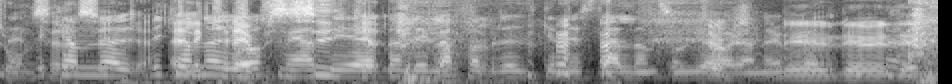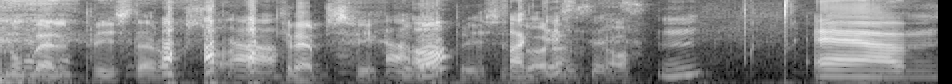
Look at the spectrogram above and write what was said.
Nej, vi kan, vi kan nöja oss med att det är den lilla fabriken i ställen som gör det, energi. det, det är ett Nobelpris där också. Ja. Krebs fick Ja, Nobelpriset för faktiskt. det. Ja. Mm. Ehm,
